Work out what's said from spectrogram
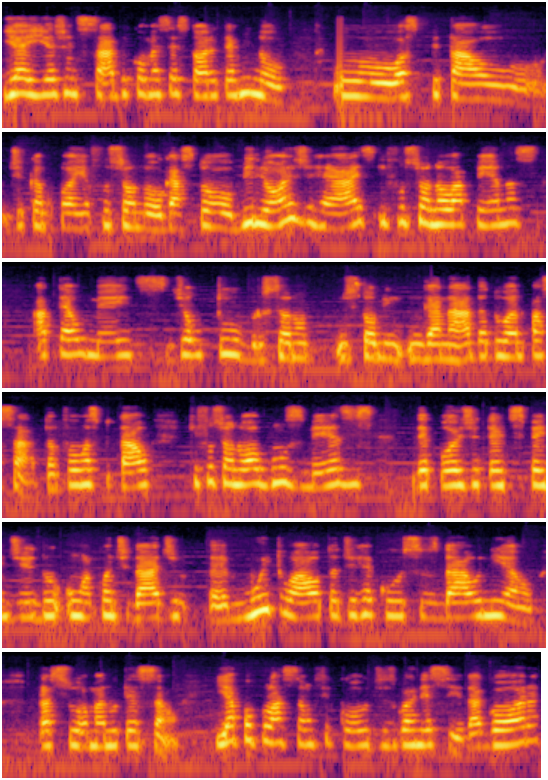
E aí a gente sabe como essa história terminou. O hospital de campanha funcionou, gastou milhões de reais e funcionou apenas até o mês de outubro, se eu não estou enganada, do ano passado. Então, foi um hospital que funcionou alguns meses depois de ter despendido uma quantidade é, muito alta de recursos da União para sua manutenção. E a população ficou desguarnecida. Agora,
